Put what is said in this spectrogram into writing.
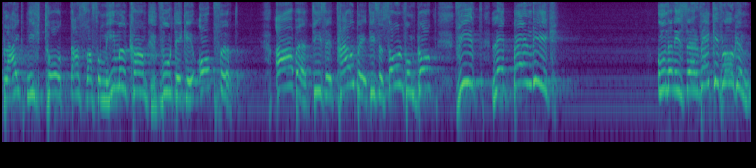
bleibt nicht tot. Das, was vom Himmel kam, wurde geopfert. Aber diese Taube, dieser Sohn von Gott wird lebendig. Und dann ist er weggeflogen.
